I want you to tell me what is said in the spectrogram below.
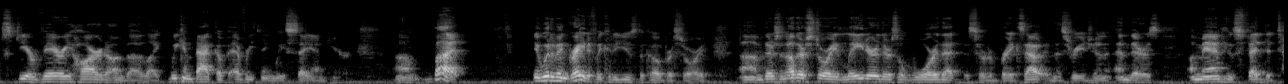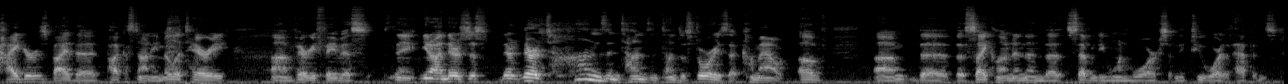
steer very hard on the like we can back up everything we say in here, um, but it would have been great if we could have used the Cobra story. Um, there's another story later. There's a war that sort of breaks out in this region, and there's a man who's fed to tigers by the Pakistani military um, very famous thing. You know, and there's just there there are tons and tons and tons of stories that come out of um, the the cyclone and then the 71 war 72 war that happens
